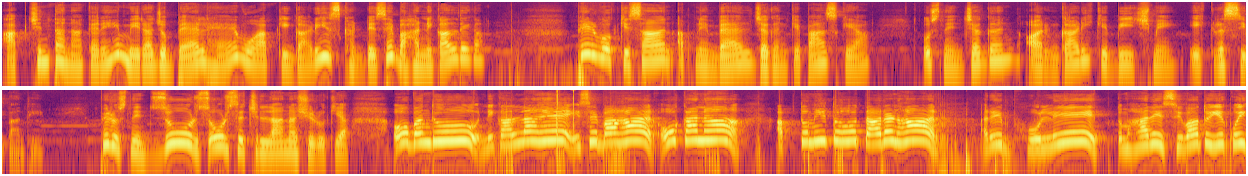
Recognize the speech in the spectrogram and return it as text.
आप चिंता ना करें, मेरा जो बैल है, वो आपकी गाड़ी इस खड्डे से बाहर निकाल देगा। फिर वो किसान अपने बैल जगन के पास गया। उसने जगन और गाड़ी के बीच में एक रस्सी बांधी। फिर उसने ज़ोर ज़ोर से चिल्लाना शुरू किया, ओ बंधु, निकालना है इसे बाहर, ओ काना अब तुम ही तो हो तारणहार। अरे भोले, तुम्हारे सिवा तो ये कोई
